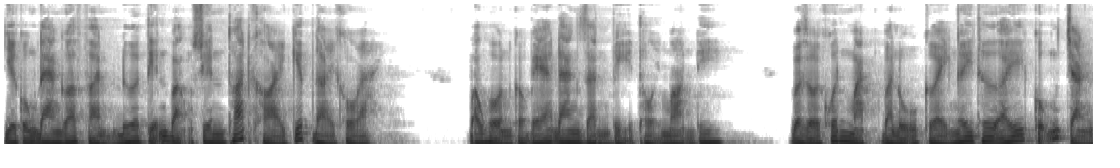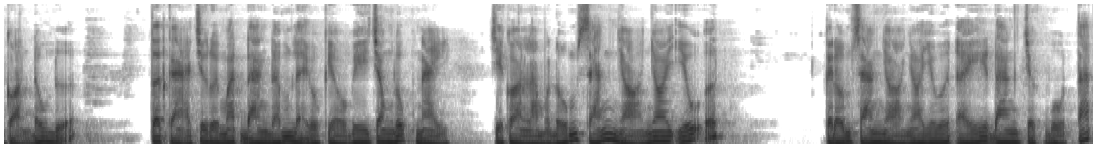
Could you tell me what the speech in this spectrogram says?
Như cũng đang góp phần Đưa tiễn vọng xuyên thoát khỏi kiếp đời khổ ải. Bóng hồn cậu bé đang dần bị thổi mòn đi. Và rồi khuôn mặt và nụ cười ngây thơ ấy Cũng chẳng còn đâu nữa. Tất cả trước đôi mắt đang đấm lệ của Kiều Vi trong lúc này Chỉ còn là một đốm sáng nhỏ nhoi yếu ớt. Cái đốm sáng nhỏ nhoi yếu ớt ấy đang trực bột tắt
